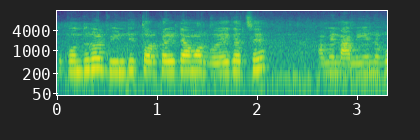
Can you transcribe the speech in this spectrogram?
তো বন্ধুরা, ভিন্ডির তরকারিটা আমার হয়ে গেছে। আমি নামিয়ে নেব।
